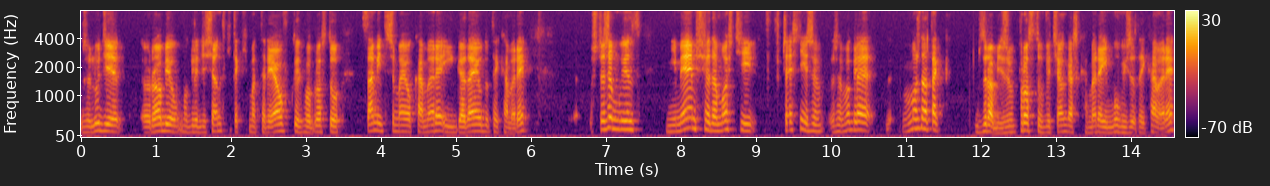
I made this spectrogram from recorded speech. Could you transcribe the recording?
że ludzie robią w ogóle dziesiątki takich materiałów, w których po prostu sami trzymają kamerę i gadają do tej kamery. Szczerze mówiąc, nie miałem świadomości wcześniej, że, że w ogóle można tak zrobić, że po prostu wyciągasz kamerę i mówisz do tej kamery,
